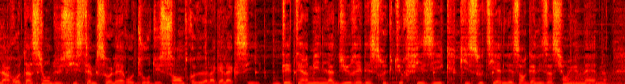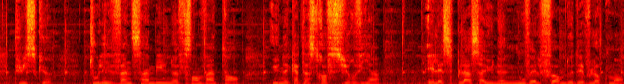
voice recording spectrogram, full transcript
La rotation du système solaire autour du centre de la galaxie détermine la durée des structures physiques qui soutiennent les organisations humaines, puisque tous les 25 920 ans, une catastrophe survient et laisse place à une nouvelle forme de développement,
